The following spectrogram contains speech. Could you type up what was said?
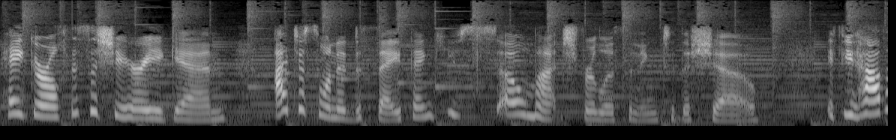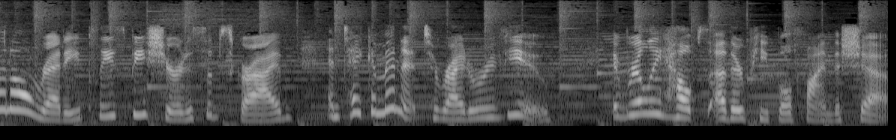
Hey, girls, this is Sherry again. I just wanted to say thank you so much for listening to the show. If you haven't already, please be sure to subscribe and take a minute to write a review. It really helps other people find the show.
